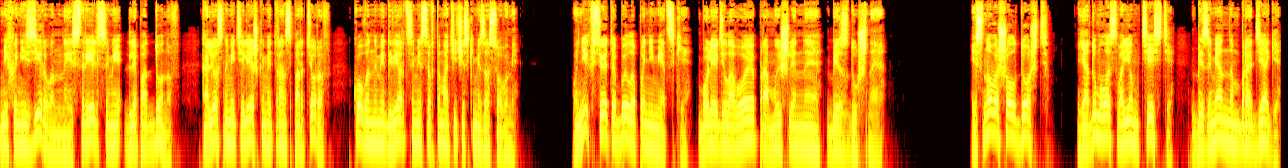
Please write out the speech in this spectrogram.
механизированные, с рельсами для поддонов, колесными тележками транспортеров, коваными дверцами с автоматическими засовами. У них все это было по-немецки, более деловое, промышленное, бездушное. И снова шел дождь. Я думал о своем тесте, безымянном бродяге,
